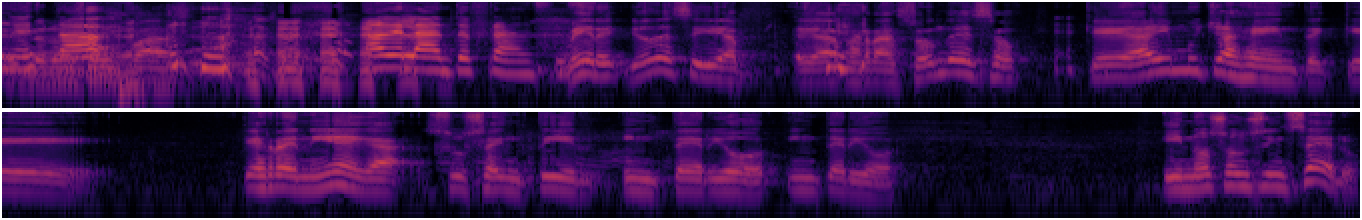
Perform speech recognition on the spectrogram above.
Está... Adelante, Francis. Mire, yo decía, eh, a razón de eso, que hay mucha gente que, que reniega su sentir interior, interior y no son sinceros.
